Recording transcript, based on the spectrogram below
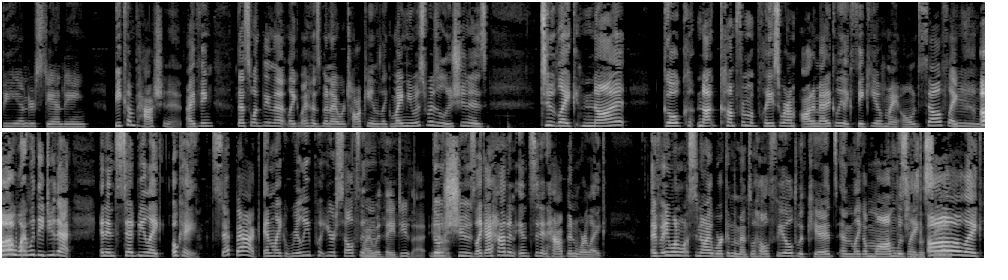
be understanding, be compassionate. I think that's one thing that like my husband and I were talking is like my newest resolution is to like not go not come from a place where I'm automatically like thinking of my own self like Mm. oh why would they do that and instead be like okay step back and like really put yourself in Why would they do that? those Yeah. shoes. Like I had an incident happen where like if anyone wants to know, I work in the mental health field with kids, and like a mom was She's like, "Oh, like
